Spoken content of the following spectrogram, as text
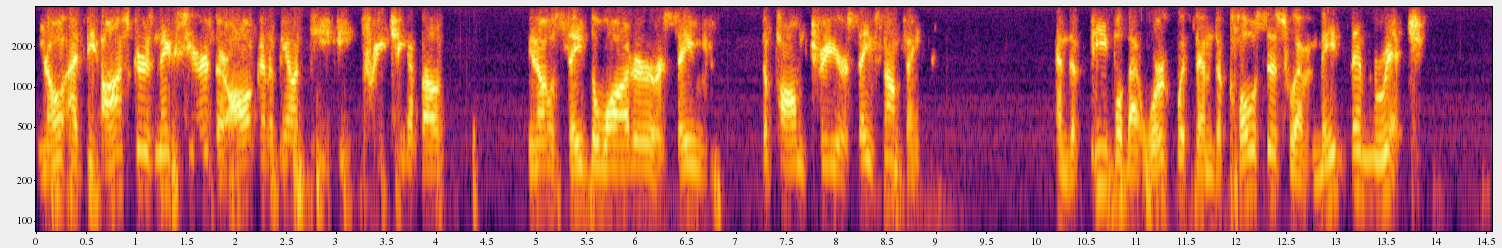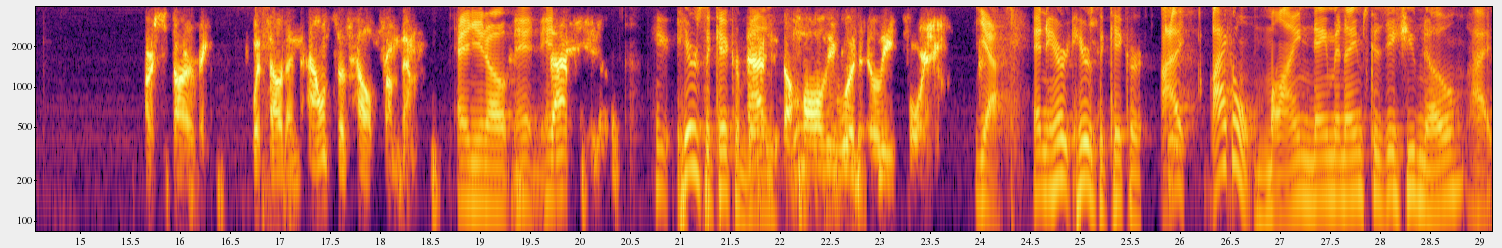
you know, at the Oscars next year, they're all going to be on TV preaching about, you know, save the water or save the palm tree or save something. And the people that work with them, the closest who have made them rich, are starving without an ounce of help from them. And you know, and, and That's here's the kicker, Ben. that's the Hollywood elite for you. Yeah, and here here's the kicker. I I don't mind naming names because, as you know, I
